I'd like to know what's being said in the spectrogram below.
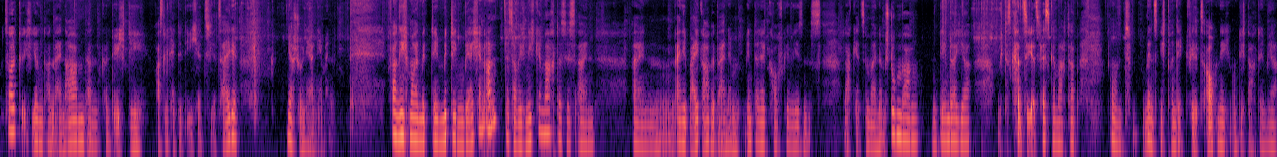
Und sollte ich irgendwann einen haben, dann könnte ich die Bastelkette, die ich jetzt hier zeige, ja schön hernehmen fange ich mal mit dem mittigen Bärchen an. Das habe ich nicht gemacht. Das ist ein, ein, eine Beigabe bei einem Internetkauf gewesen. Es lag jetzt in meinem Stubenwagen, in dem da hier, wo ich das Ganze jetzt festgemacht habe. Und wenn es nicht drin liegt, fehlt es auch nicht. Und ich dachte mir,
